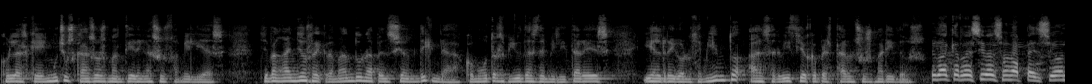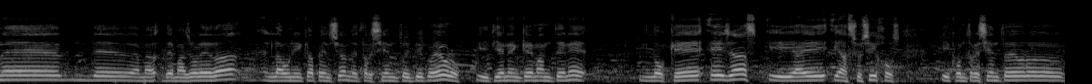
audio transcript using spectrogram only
con las que en muchos casos mantienen a sus familias. Llevan años reclamando una pensión digna, como otras viudas de militares, y el reconocimiento al servicio que prestaron sus maridos. La que reciben son las pensiones de, mayor edad, es la única pensión de 300 y pico euros, y tienen que mantener lo que ellas y a, y a sus hijos. Y con 300 euros,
